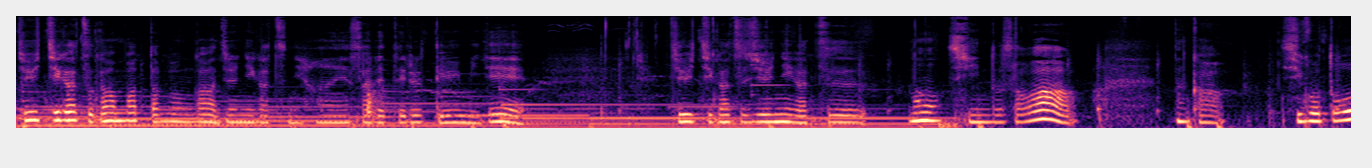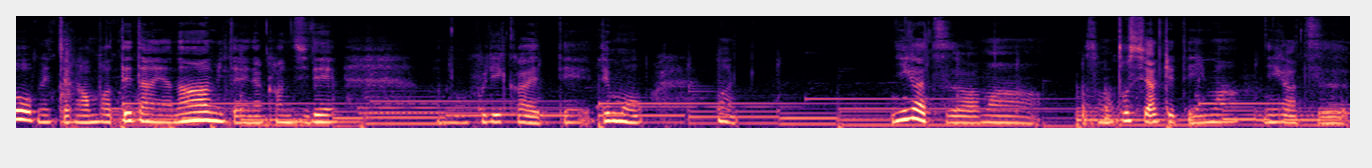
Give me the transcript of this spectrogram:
11月頑張った分が12月に反映されてるっていう意味で11月12月のしんどさはなんか仕事をめっちゃ頑張ってたんやなみたいな感じで振り返ってでも、まあ、2月はまあその年明けて今2月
